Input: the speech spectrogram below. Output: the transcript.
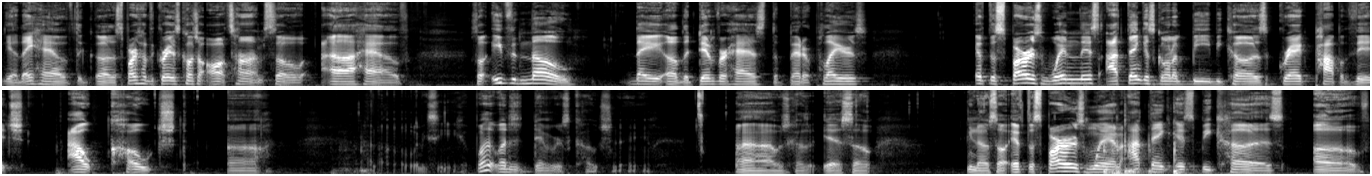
yeah, they have the uh, Spurs have the greatest coach of all time. So I have, so even though they uh the Denver has the better players, if the Spurs win this, I think it's gonna be because Gregg Popovich outcoached. Uh, let me see. What what is Denver's coach name? Uh, was because yeah. So you know, so if the Spurs win, I think it's because of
